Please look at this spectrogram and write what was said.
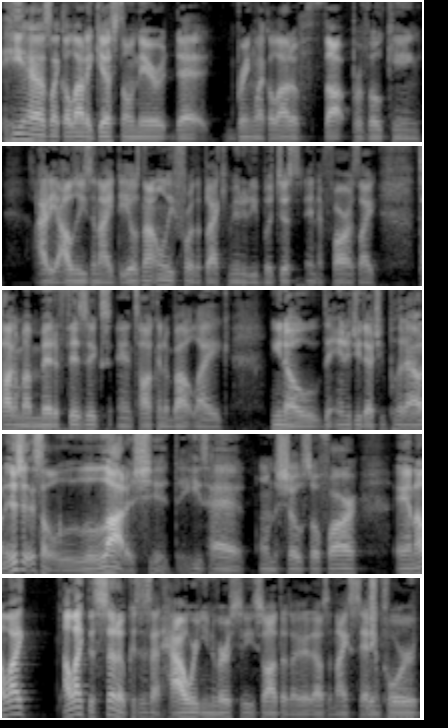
he has like a lot of guests on there that bring like a lot of thought provoking ideologies and ideals, not only for the black community, but just in as far as like talking about metaphysics and talking about like you know the energy that you put out. It's it's a lot of shit that he's had on the show so far, and I like I like the setup because it's at Howard University, so I thought that, that was a nice setting for it.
